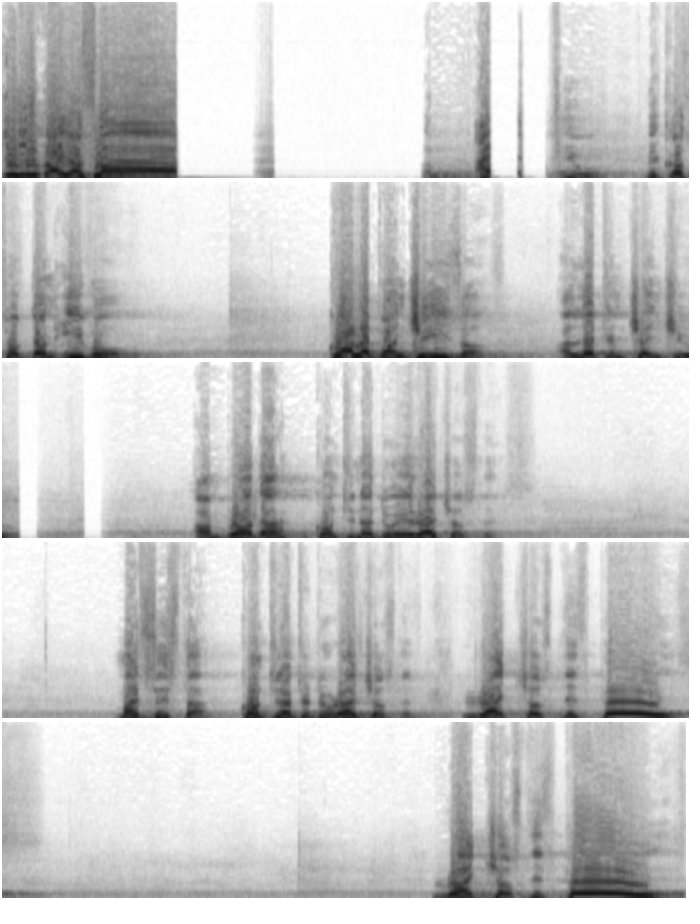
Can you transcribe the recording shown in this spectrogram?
Deliver yourself. I love you because of done evil. Call upon Jesus and let him change you. And brother, continue doing righteousness. My sister, continue to do righteousness. Righteousness pays. Righteousness pays.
